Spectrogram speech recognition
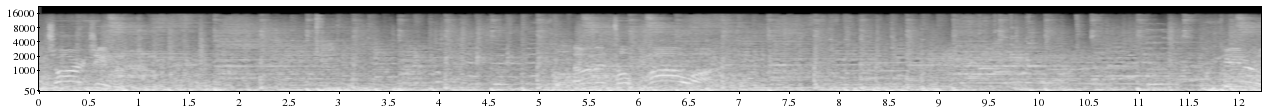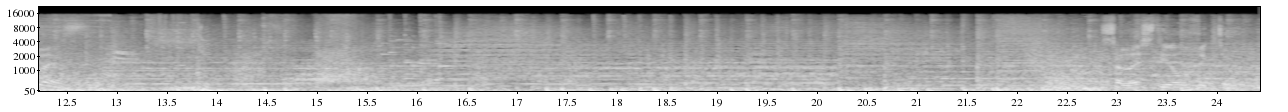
Charging! Elemental power! Fearless! Celestial Victory.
